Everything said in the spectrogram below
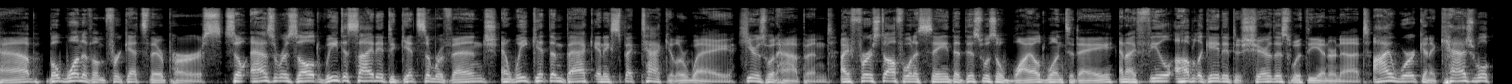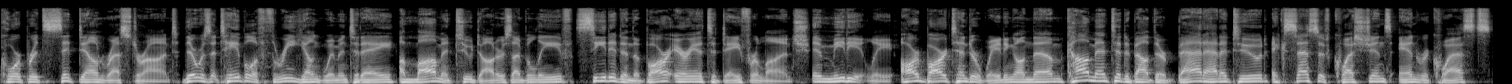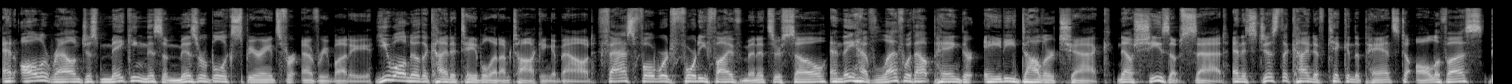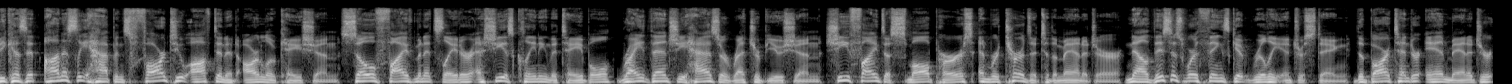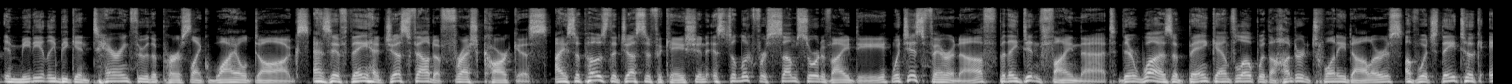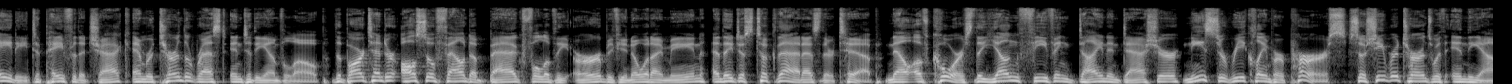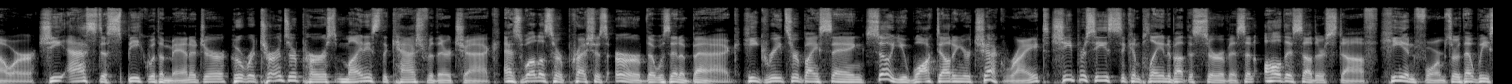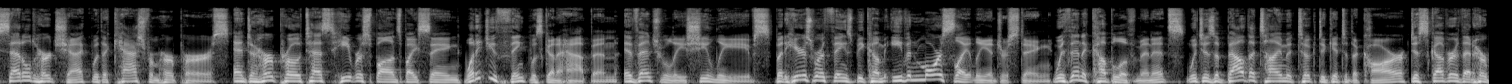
tab, but one of them forgets their purse. So as a result, we decided to get some revenge and we get them back in a spectacular way. Here's what happened. I first off want to say that this was a wild one today, and I feel obligated to share this with the internet. I work in a casual corporate sit down restaurant. There was a table of three young women today, a mom and two daughters, I believe, seated in the bar area today for lunch. Immediately, our bartender waiting on them commented about their bad attitude, excessive questions and requests, and all around just making this a miserable experience for everybody. You all know the kind of table that I'm talking about. Fast forward 45 minutes or so, and they have left without paying their $80 check. Now she's upset, and it's just the kind of kick in the pants to all of us because it honestly happens far too often at our location. So, five minutes later, as she is cleaning the table, right then she has her retribution. She finds a small purse and returns it to the manager. Now, this is where things get really interesting. The bartender and manager immediately begin tearing through the purse like wild dogs, as if they had just found a fresh carcass. I suppose the justification is to look for some sort of ID, which is fair enough, but they didn't find that. There was a bank envelope with $120, of which they took 80 to pay for the check and returned the rest into the envelope. The bartender also found a bag full of the herb, if you know what I mean, and they just took that as their tip. Now, of course, the young thieving dine and dasher needs to reclaim her purse, so she returns within the hour. Hour. She asks to speak with a manager who returns her purse minus the cash for their check, as well as her precious herb that was in a bag. He greets her by saying, So you walked out on your check, right? She proceeds to complain about the service and all this other stuff. He informs her that we settled her check with a cash from her purse. And to her protest, he responds by saying, What did you think was going to happen? Eventually, she leaves. But here's where things become even more slightly interesting. Within a couple of minutes, which is about the time it took to get to the car, discover that her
